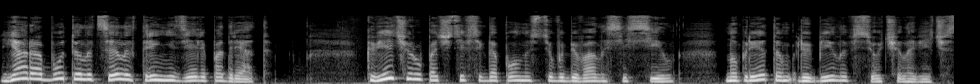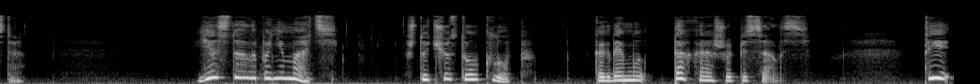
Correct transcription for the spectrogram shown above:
Я работала целых три недели подряд. К вечеру почти всегда полностью выбивалась из сил, но при этом любила все человечество. Я стала понимать, что чувствовал Клоп, когда ему так хорошо писалось. Ты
